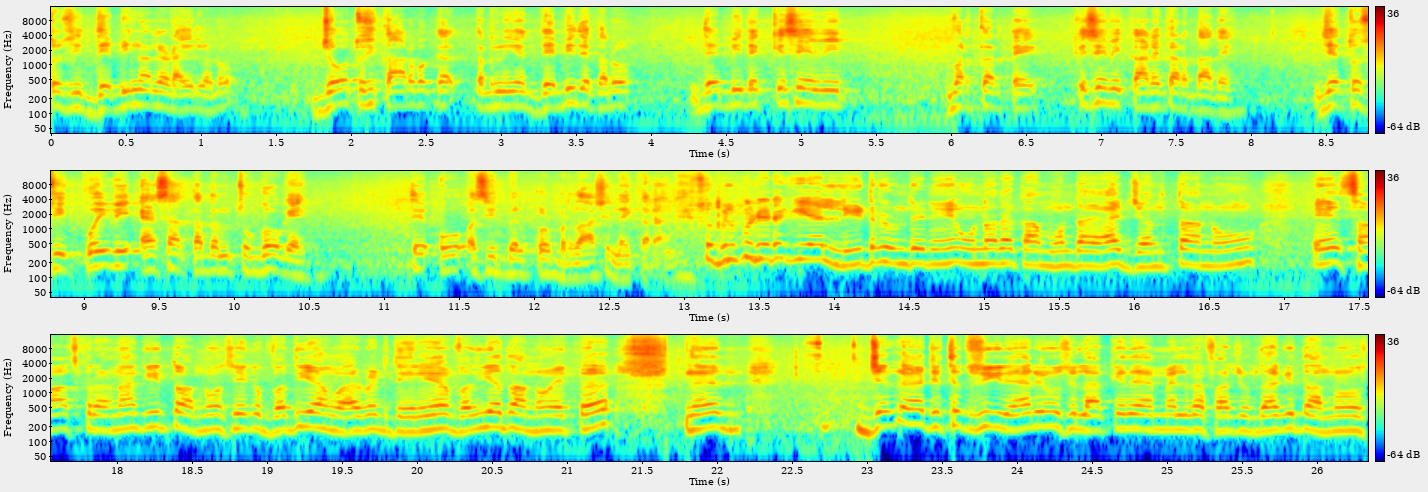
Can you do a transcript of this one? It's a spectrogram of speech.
ਤੁਸੀਂ ਦੇਬੀ ਨਾਲ ਲੜਾਈ ਲੜੋ। ਜੋ ਤੁਸੀਂ ਕਾਰਵਾਈ ਕਰਨੀ ਹੈ, ਦੇਬੀ ਦੇ ਕਰੋ। ਦੇਬੀ ਦੇ ਕਿਸੇ ਵੀ ਵਰਕਰ ਤੇ, ਕਿਸੇ ਵੀ ਕਾਰਜਕਰਤਾ ਦੇ ਜੇ ਤੁਸੀਂ ਕੋਈ ਵੀ ਐਸਾ ਕਦਮ ਚੁੱਕੋਗੇ ਤੇ ਉਹ ਅਸੀਂ ਬਿਲਕੁਲ ਬਰਦਾਸ਼ਤ ਨਹੀਂ ਕਰਾਂਗੇ। ਸੋ ਬਿਲਕੁਲ ਜਿਹੜਾ ਕੀ ਹੈ, ਲੀਡਰ ਹੁੰਦੇ ਨੇ, ਉਹਨਾਂ ਦਾ ਕੰਮ ਹੁੰਦਾ ਹੈ ਜਨਤਾ ਨੂੰ ਇਹ ਸਾਹਸ ਕਰਾਣਾ ਕਿ ਤੁਹਾਨੂੰ ਅਸੀਂ ਇੱਕ ਵਧੀਆ এনवायरमेंट ਦੇ ਰਹੇ ਹਾਂ, ਵਧੀਆ ਤੁਹਾਨੂੰ ਇੱਕ ਜਗ੍ਹਾ ਜਿੱਥੇ ਤੁਸੀਂ ਰਹਿ ਰਹੇ ਹੋ ਉਸ ਇਲਾਕੇ ਦੇ ਐਮਐਲਏ ਦਾ ਫਰਜ਼ ਹੁੰਦਾ ਕਿ ਤੁਹਾਨੂੰ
